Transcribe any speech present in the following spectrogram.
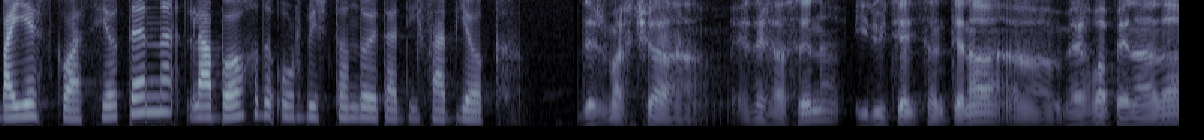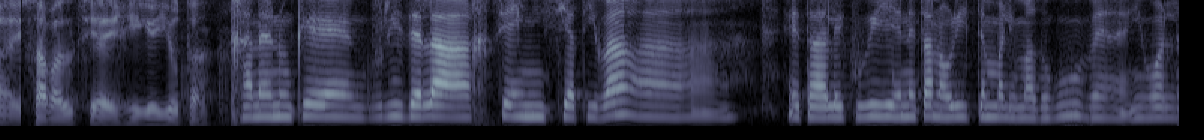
Baiezkoa zioten, Labord, Urbistondo eta Difabiok desmartxa edera zen, iruditzia izantena, berba pena da, zabaltzia egi gehiota. Janen nuke guri dela hartzia iniziatiba, eta leku gehienetan hori iten bali madugu, be, igual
